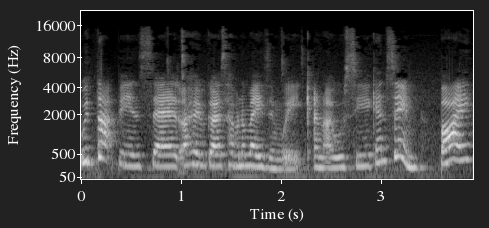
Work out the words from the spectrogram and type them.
With that being said, I hope you guys have an amazing week and I will see you again soon. Bye!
